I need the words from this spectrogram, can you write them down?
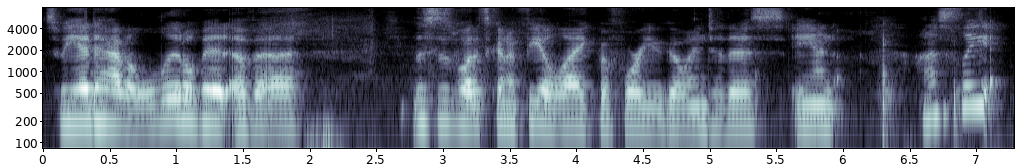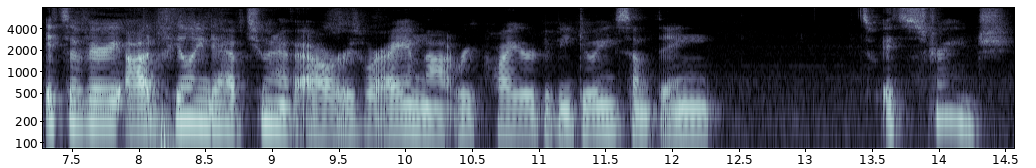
So we had to have a little bit of a this is what it's going to feel like before you go into this. And honestly, it's a very odd feeling to have two and a half hours where I am not required to be doing something. It's, it's strange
